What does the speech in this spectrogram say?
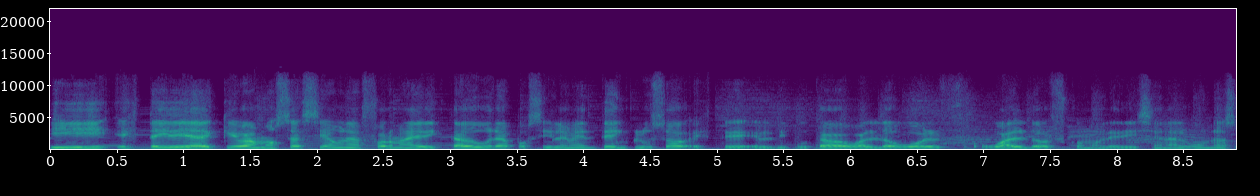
y esta idea de que vamos hacia una forma de dictadura, posiblemente incluso este, el diputado Waldo Wolf, Waldorf, como le dicen algunos,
